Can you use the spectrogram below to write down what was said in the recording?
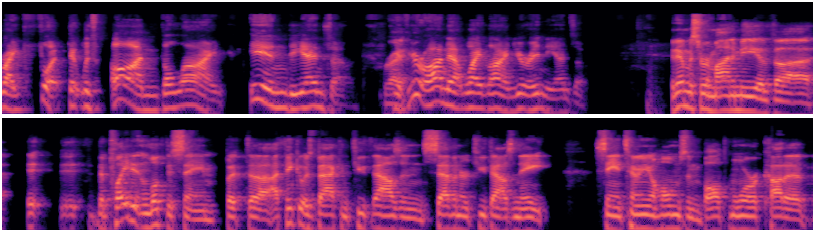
right foot that was on the line in the end zone. Right. If you're on that white line, you're in the end zone. It almost reminded me of uh, it, it, the play didn't look the same, but uh, I think it was back in 2007 or 2008. Santonio Holmes in Baltimore caught a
